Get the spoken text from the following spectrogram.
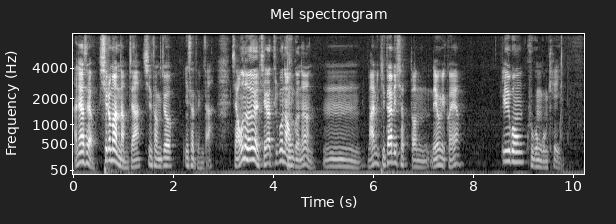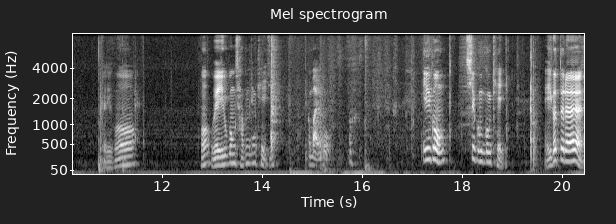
안녕하세요. 실험한 남자 신성조 인사드립니다. 자 오늘 제가 들고 나온 거는 음, 많이 기다리셨던 내용일 거예요. 10900K 그리고 어? 왜 10400K지? 이거 말고. 10700K 이것들을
